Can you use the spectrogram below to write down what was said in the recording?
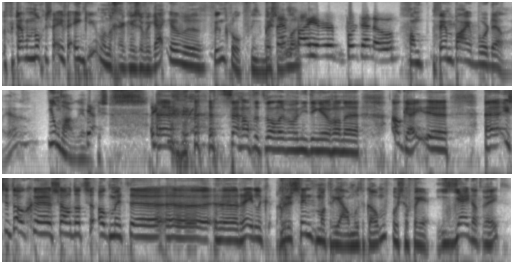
vertel hem nog eens even één keer, want dan ga ik eens even kijken. Funkrock vind ik best wel leuk. Vampire Bordello. Van Vampire Bordello. Ja, die onthoud ik eventjes. Eh, het zijn altijd wel even van die dingen van... eh, Oké, eh, is het ook zo dat ze ook met redelijk recent materiaal moeten komen? Voor zover jij dat weet.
